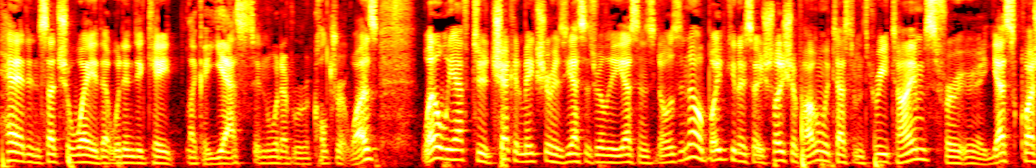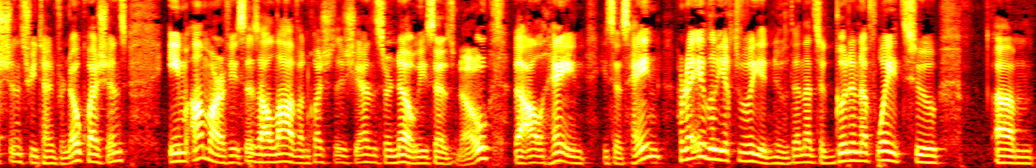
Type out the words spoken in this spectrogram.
head in such a way that would indicate like a yes in whatever culture it was, well, we have to check and make sure his yes is really a yes and his no is a no. But can I say We test him three times for yes questions, three times for no questions. Im Amar, if he says Allah on questions, she answer no. He says no. The Al Hain, he says Hain. Then that's a good enough way to. Um,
